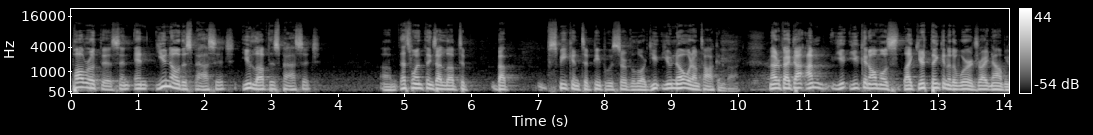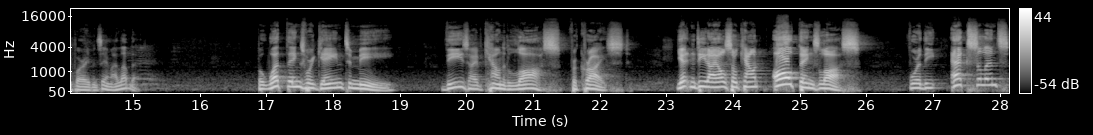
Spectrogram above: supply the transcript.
Paul wrote this, and, and you know this passage. You love this passage. Um, that's one of the things I love to, about speaking to people who serve the Lord. You, you know what I'm talking about. Matter of fact, I, am you, you can almost, like, you're thinking of the words right now before I even say them. I love that. But what things were gained to me, these I have counted loss for Christ. Yet indeed I also count all things loss for the excellence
